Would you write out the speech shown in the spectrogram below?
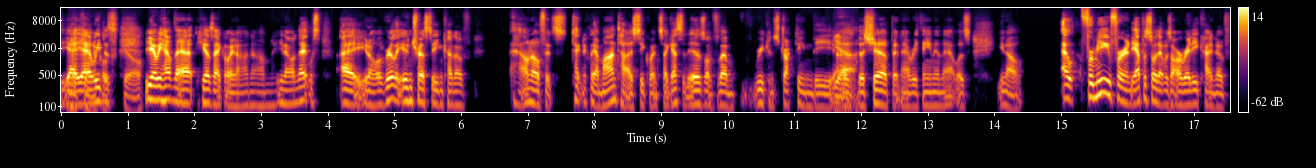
yeah, yeah. We just skill. yeah, we have that. He has that going on. Um, you know, and that was I, you know, a really interesting kind of. I don't know if it's technically a montage sequence. I guess it is of them reconstructing the Yeah. uh, the ship and everything, and that was, you know, uh, for me for the episode that was already kind of.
